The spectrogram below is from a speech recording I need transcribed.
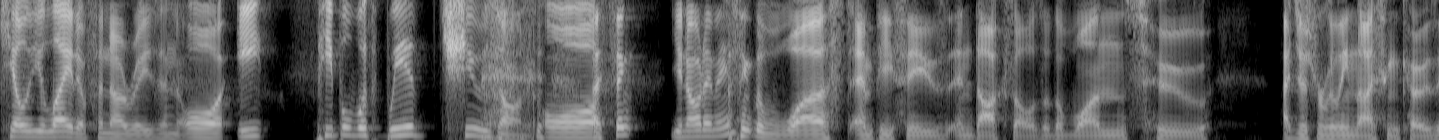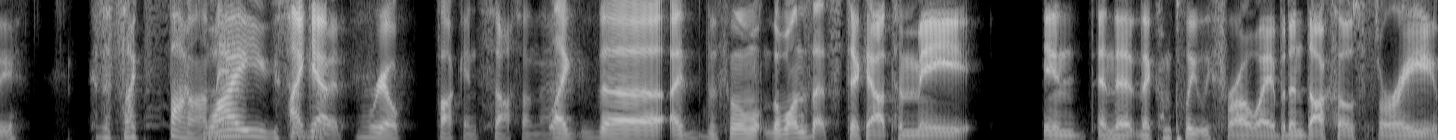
kill you later for no reason or eat people with weird shoes on or, I think you know what I mean? I think the worst NPCs in Dark Souls are the ones who are just really nice and cozy. Because it's like, fuck, Oh, why man. are you so I good? get real fucking sus on that. like the I, the th- the ones that stick out to me in and they're, they're completely throwaway but in dark souls 3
